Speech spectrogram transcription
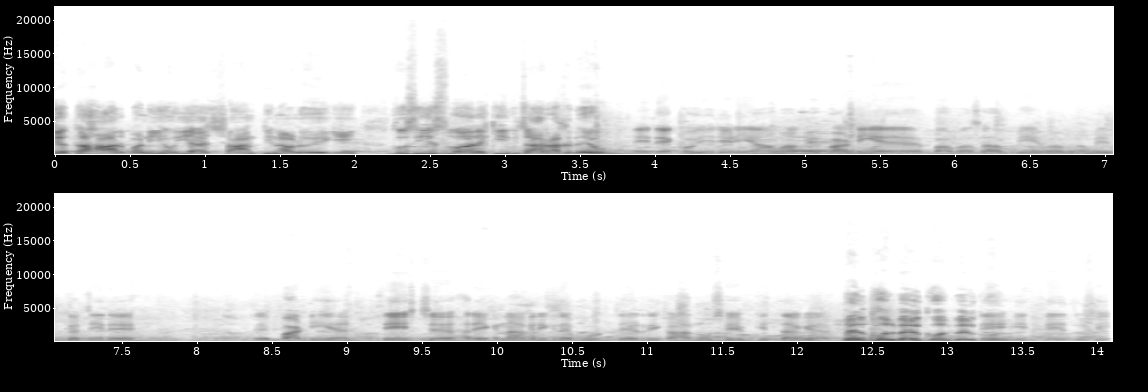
ਜਿੱਤ ਹਾਰ ਬਣੀ ਹੋਈ ਹੈ ਸ਼ਾਂਤੀ ਨਾਲ ਹੋਏਗੀ। ਤੁਸੀਂ ਇਸ ਬਾਰੇ ਕੀ ਵਿਚਾਰ ਰੱਖਦੇ ਹੋ? ਇਹ ਦੇਖੋ ਜੀ ਜਿਹੜੀ ਆਮ ਆਦਮੀ ਪਾਰਟੀ ਹੈ ਬਾਬਾ ਸਾਹਿਬ ਐਮ ਅੰਬੇਦਕਰ ਜੀ ਦੇ ਇਹ ਪਾਰਟੀ ਹੈ ਦੇਸ਼ 'ਚ ਹਰੇਕ ਨਾਗਰਿਕ ਦੇ ਵੋਟ ਦੇ ਅਧਿਕਾਰ ਨੂੰ ਸੇਵ ਕੀਤਾ ਗਿਆ। ਹੈ। ਬਿਲਕੁਲ ਬਿਲਕੁਲ ਤੇ ਬਿਲਕੁਲ। ਇੱਥੇ ਤੁਸੀਂ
